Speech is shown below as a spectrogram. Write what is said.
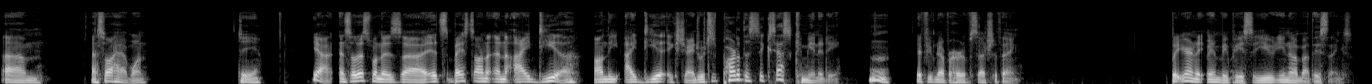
Um, and so I have one. Do you? Yeah, and so this one is uh, it's based on an idea on the Idea Exchange, which is part of the Success community. Hmm. If you've never heard of such a thing, but you're an MVP, so you you know about these things.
